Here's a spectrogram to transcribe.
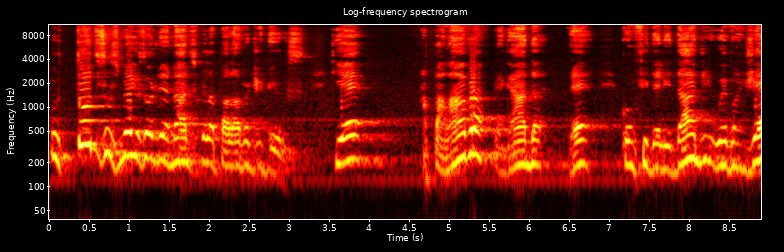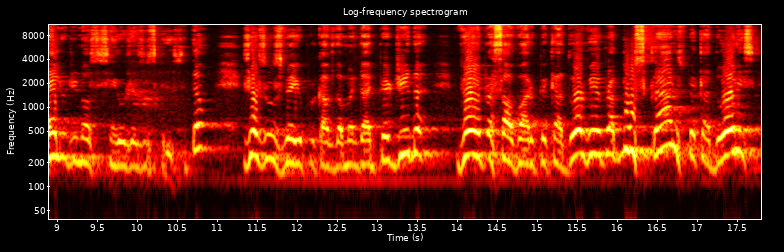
por todos os meios ordenados pela palavra de Deus, que é a palavra pregada, né, com fidelidade o Evangelho de nosso Senhor Jesus Cristo. Então, Jesus veio por causa da humanidade perdida, veio para salvar o pecador, veio para buscar os pecadores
